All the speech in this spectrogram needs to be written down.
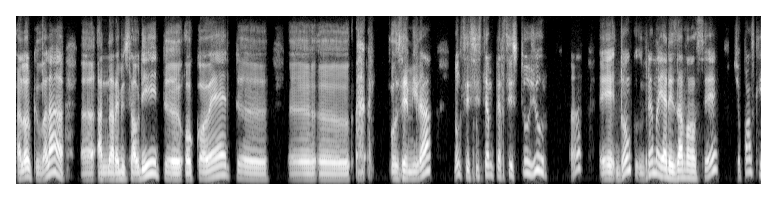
alors que voilà, euh, en Arabie Saoudite, euh, au Koweït, euh, aux Émirats, donc ces systèmes persistent toujours. Hein? Et donc vraiment, il y a des avancées. Je pense que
